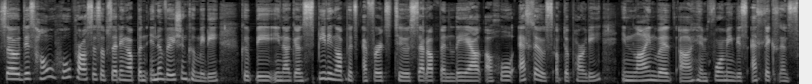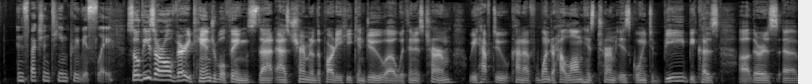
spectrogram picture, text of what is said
So this whole whole process of setting up an innovation committee could be Lee Nak-yeon speeding up its efforts to set up and lay out a whole ethos of the party in line with uh, him forming this ethics and inspection team previously. So these are all very tangible things that, as chairman of the party, he can do uh, within his term. We have to kind of wonder how long his term is going to be because uh, there is a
